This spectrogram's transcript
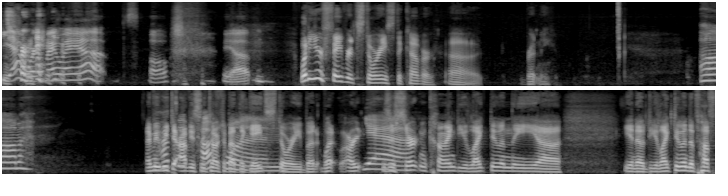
yeah, work my way up. So, yep. What are your favorite stories to cover, uh, Brittany? Um, I mean, we That's t- a obviously tough talked about the Gates story, but what are is a certain kind? Do you like doing the, uh, you know, do you like doing the puff,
